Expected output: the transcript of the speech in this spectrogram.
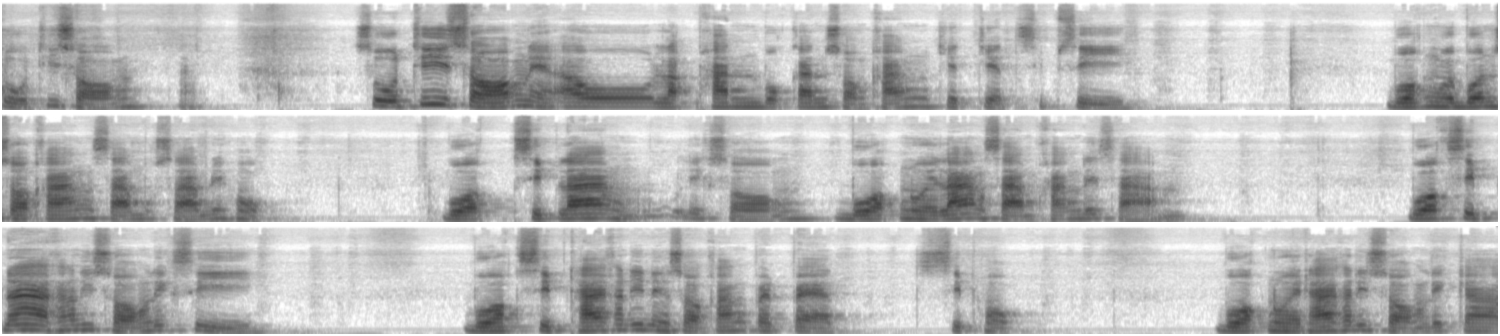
สูตรที่สองสูตรที่สองเนี่ยเอาหลักพันบวกกันสองครั้งเจ็ดเจ็ดสิบสี่บวกหน่วยบนสองครั้งสามบวกสามได้หกบวกสิบล่างเลขสองบวกหน่วยล่างสามครั้งได้สามบวกสิบหน้าครั้งที่สองเลขสี่บวกสิบท้ายครั้งที่หนึ่งสองครั้งแปดแปดสิบหกบวกหน่วยท้ายครั้งที่สองเลขเก้า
